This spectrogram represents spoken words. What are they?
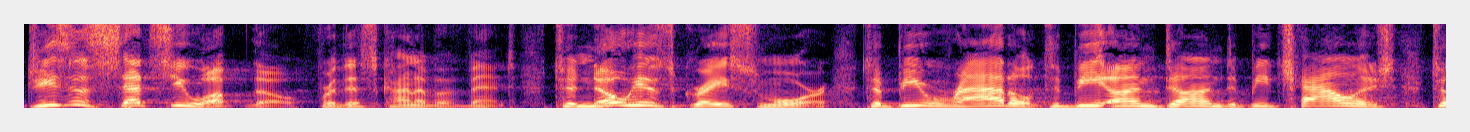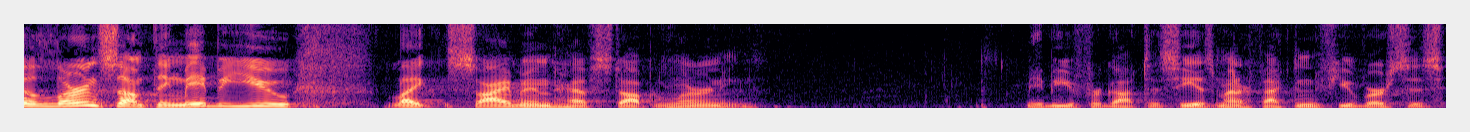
Jesus sets you up, though, for this kind of event to know his grace more, to be rattled, to be undone, to be challenged, to learn something. Maybe you, like Simon, have stopped learning. Maybe you forgot to see. As a matter of fact, in a few verses,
